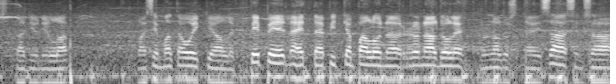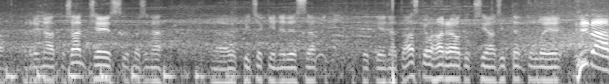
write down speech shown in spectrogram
stadionilla vasemmalta oikealle. Pepe lähettää pitkän pallon Ronaldolle. Ronaldo sitä ei saa, sen saa Renato Sanchez, joka siinä Pitsäkin edessä tekee näitä askelharhautuksiaan. Sitten tulee hyvä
